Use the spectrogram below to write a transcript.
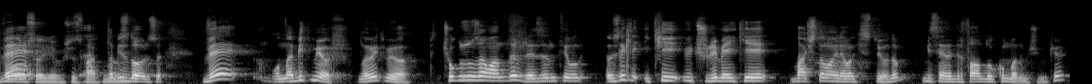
Ve- Doğru söylüyormuşuz farkında. Tabii biz doğrusu. Ve onlar bitmiyor. Onlar bitmiyor. Çok uzun zamandır Resident Evil özellikle 2-3 remake'i baştan oynamak istiyordum. Bir senedir falan dokunmadım çünkü.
